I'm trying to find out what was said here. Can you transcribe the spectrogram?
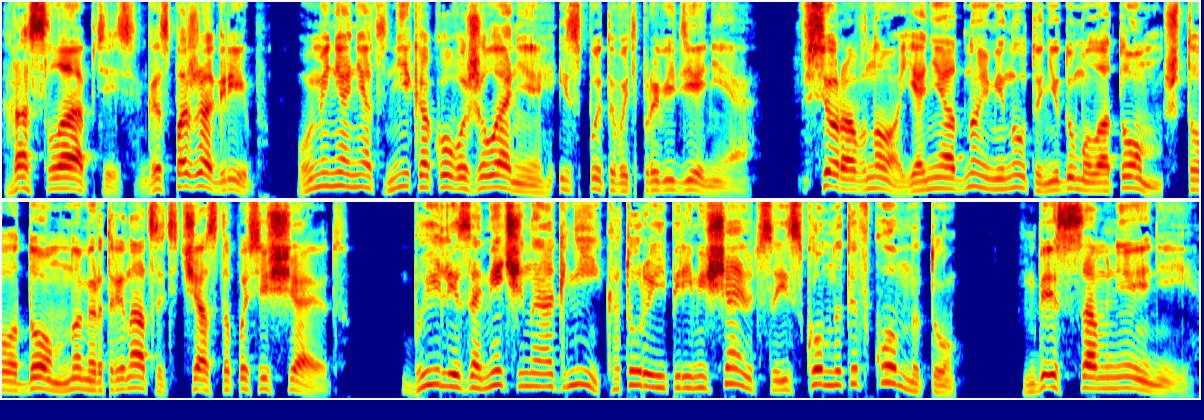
«Расслабьтесь, госпожа Гриб. У меня нет никакого желания испытывать провидение. Все равно я ни одной минуты не думал о том, что дом номер 13 часто посещают. Были замечены огни, которые перемещаются из комнаты в комнату. Без сомнений.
